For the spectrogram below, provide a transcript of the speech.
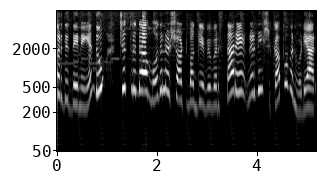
ಬರೆದಿದ್ದೇನೆ ಎಂದು ಚಿತ್ರದ ಮೊದಲ ಶಾಟ್ ಬಗ್ಗೆ ವಿವರಿಸುತ್ತಾರೆ ನಿರ್ದೇಶಕ ಪವನ್ ಒಡ್ಯಾರ್.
